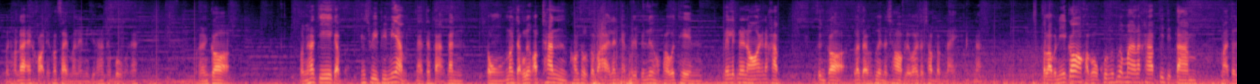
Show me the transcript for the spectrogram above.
เหมือน Honda Accord ที่เขาใส่มาใน 1.5 Turbo นะเพราะนั้นก็ 2.5G กับ HV Premium แตกต่างกัน ตรงนอกจากเรื่องออปชันความสะดวกสบายแล้วเนี่ยก็จะเป็นเรื่องของ power train เล็ก ๆ น้อยๆนะครับ ซึ่งก็แล้วแต่เพื่อนๆจะชอบเลยว่าจะชอบแบบไหนนะสำหรับวันนี้ก็ขอบคุณเพื่อนๆมากนะครับ ที่ติดตามมาจน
